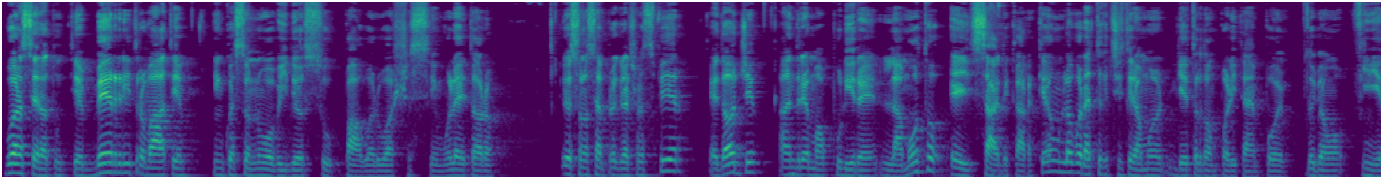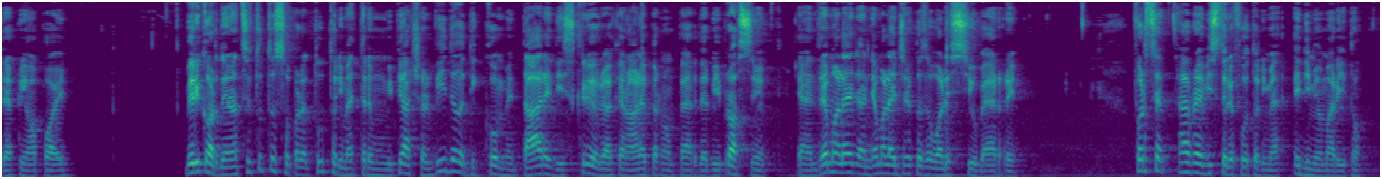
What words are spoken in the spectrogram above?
Buonasera a tutti e ben ritrovati in questo nuovo video su Power Wash Simulator. Io sono sempre Glacial Spear ed oggi andremo a pulire la moto e il sidecar, che è un lavoretto che ci tiriamo dietro da un po' di tempo e dobbiamo finire prima o poi. Vi ricordo innanzitutto e soprattutto di mettere un mi piace al video, di commentare e di iscrivervi al canale per non perdervi i prossimi. E andremo a, andiamo a leggere cosa vuole Sue Berry. Forse avrei visto le foto di me e di mio marito.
